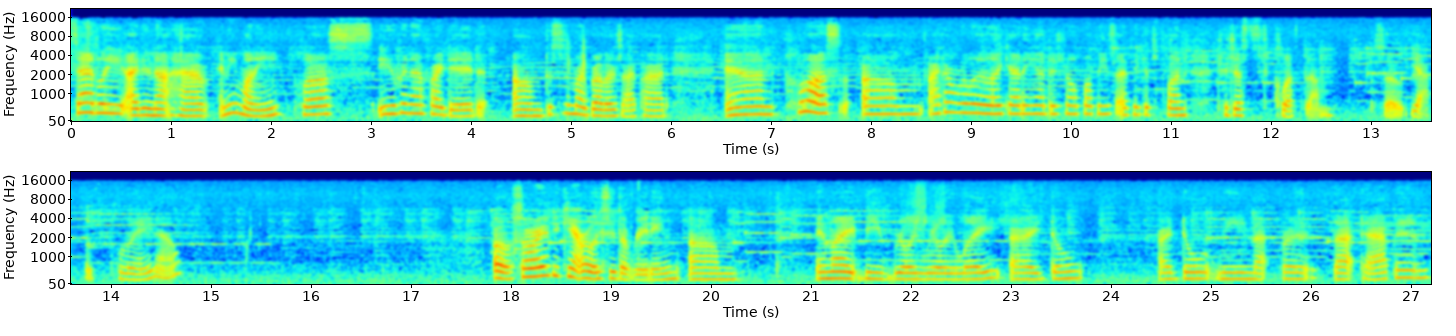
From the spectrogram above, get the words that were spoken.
Sadly, I do not have any money. Plus, even if I did, um, this is my brother's iPad, and plus, um, I don't really like adding additional puppies. I think it's fun to just collect them. So, yeah, let's play now. Oh, sorry if you can't really see the reading. Um, it might be really, really late. I don't, I don't mean that for that to happen.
